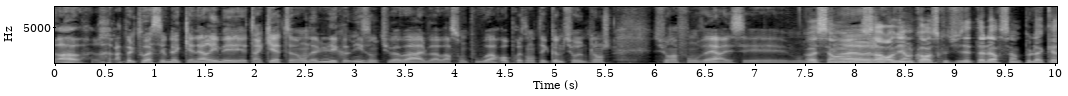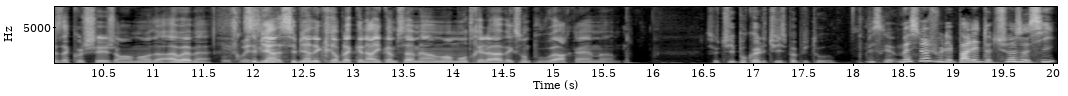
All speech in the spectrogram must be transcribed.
Ah, rappelle-toi, c'est Black Canary, mais t'inquiète, on a lu les comics, donc tu vas voir, elle va avoir son pouvoir représenté comme sur une planche, sur un fond vert, et c'est. Ouais, ça revient encore à ce que tu disais tout à l'heure, c'est un peu la case à cocher, genre en mode ah ouais, bah, c'est bien, c'est bien d'écrire Black Canary comme ça, mais à un moment montrer-la avec son pouvoir quand même. parce que tu dis pourquoi elle l'utilise pas plus tôt? Parce que moi, sinon, je voulais parler d'autre chose aussi.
